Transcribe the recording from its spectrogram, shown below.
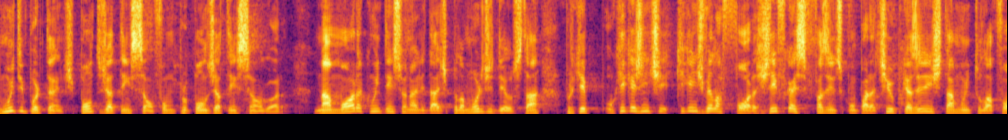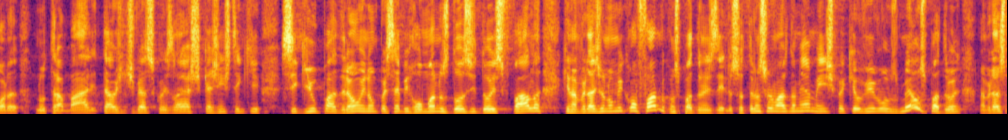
Muito importante, ponto de atenção. Fomos para o ponto de atenção agora. Namora com intencionalidade, pelo amor de Deus, tá? Porque o que, que, a, gente, o que, que a gente vê lá fora? A gente tem que ficar fazendo esse comparativo, porque às vezes a gente está muito lá fora no trabalho e tal, a gente vê as coisas lá e acha que a gente tem que seguir o padrão e não percebe Romanos 12, 2 fala que, na verdade, eu não me conformo com os padrões dele. Eu sou transformado na minha mente para que eu viva os meus padrões, na verdade,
